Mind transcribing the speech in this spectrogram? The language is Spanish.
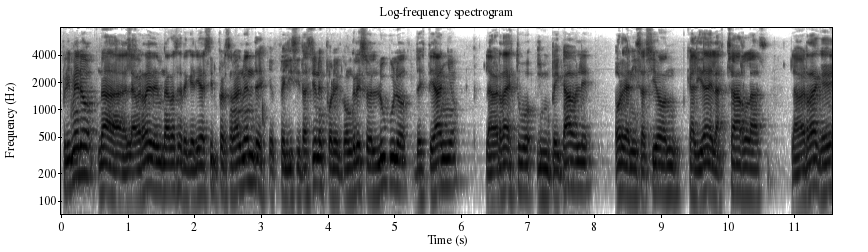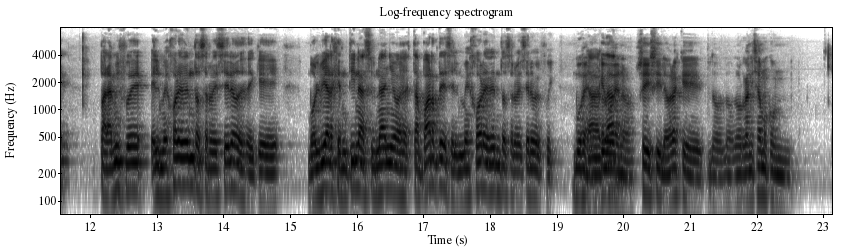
Primero, nada, la verdad es una cosa que te quería decir personalmente, es que felicitaciones por el Congreso del Lúpulo de este año. La verdad estuvo impecable, organización, calidad de las charlas. La verdad que para mí fue el mejor evento cervecero desde que volví a Argentina hace un año a esta parte, es el mejor evento cervecero que fui. Bueno, qué bueno. Sí, sí, la verdad es que lo, lo, lo organizamos con,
